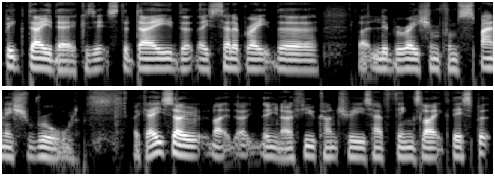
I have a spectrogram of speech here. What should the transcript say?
big day there because it's the day that they celebrate the like liberation from Spanish rule. Okay, so like uh, you know, a few countries have things like this, but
